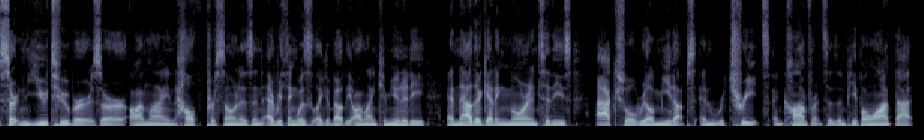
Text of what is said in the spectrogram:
certain YouTubers or online health personas, and everything was like about the online community. And now they're getting more into these actual real meetups and retreats and conferences, and people want that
